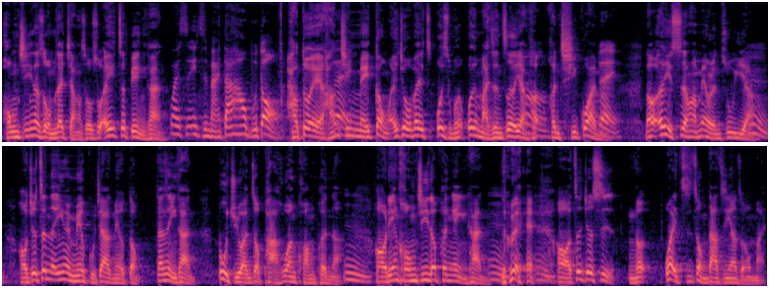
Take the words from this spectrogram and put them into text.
宏基那时候我们在讲的时候说，哎，这边你看外资一直买，大号不动。好，对，行情没动，哎，就被为什么会买成这样？很很奇怪嘛。对。然后，而且市场上没有人注意啊，好，就真的因为没有股价没有动，但是你看布局完之后，啪，忽然狂喷啊，嗯，好，连宏基都喷给你看，对不对？哦，这就是你说外资这种大资金要怎么买，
